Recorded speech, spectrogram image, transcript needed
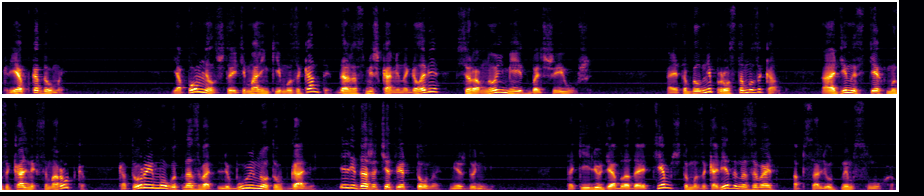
Крепко думай. Я помнил, что эти маленькие музыканты, даже с мешками на голове, все равно имеют большие уши. А это был не просто музыкант, а один из тех музыкальных самородков, которые могут назвать любую ноту в гамме или даже четверть тона между ними. Такие люди обладают тем, что музыковеды называют абсолютным слухом.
